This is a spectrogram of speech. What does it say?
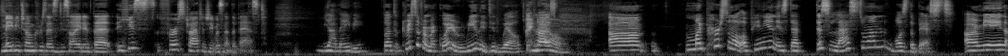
Maybe Tom Cruise has decided that his first strategy was not the best. Yeah, maybe. But Christopher McQuarrie really did well I because know. Um, my personal opinion is that this last one was the best. I mean,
